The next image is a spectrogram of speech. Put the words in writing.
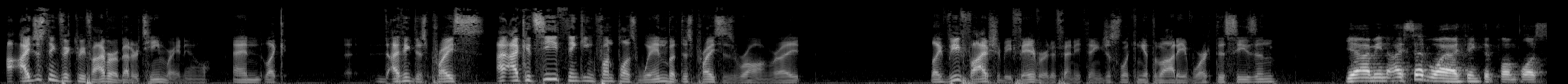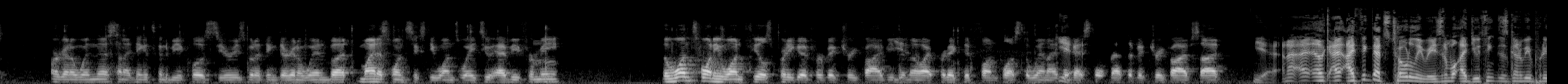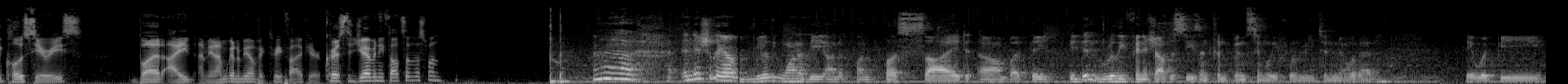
I just think Victory Five are a better team right now, and like I think this price, I, I could see thinking FunPlus win, but this price is wrong, right? Like V five should be favored if anything. Just looking at the body of work this season. Yeah, I mean, I said why I think that FunPlus are going to win this, and I think it's going to be a close series, but I think they're going to win. But minus 161 is way too heavy for me. The 121 feels pretty good for Victory 5, even yeah. though I predicted FunPlus to win. I think yeah. I still bet the Victory 5 side. Yeah, and I, like, I think that's totally reasonable. I do think this is going to be a pretty close series, but I, I mean, I'm going to be on Victory 5 here. Chris, did you have any thoughts on this one? Uh, initially, I really want to be on the FunPlus side, um, but they, they didn't really finish out the season convincingly for me to know that they would be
